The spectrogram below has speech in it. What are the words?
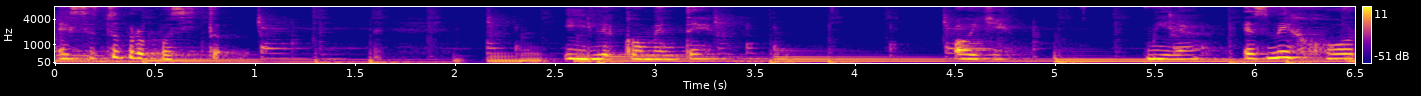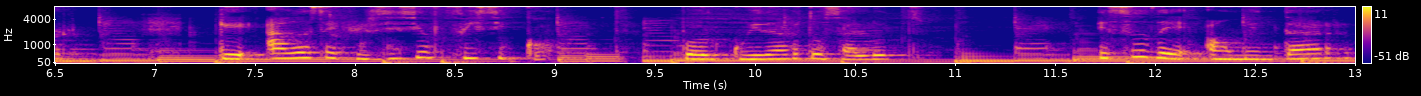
¿Este es tu propósito? Y le comenté, oye, mira, es mejor que hagas ejercicio físico por cuidar tu salud. Eso de aumentar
